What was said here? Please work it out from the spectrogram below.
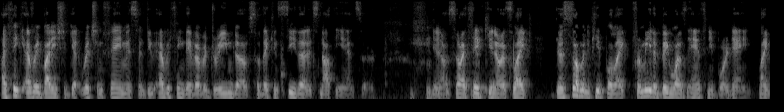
i think everybody should get rich and famous and do everything they've ever dreamed of so they can see that it's not the answer you know so i think you know it's like there's so many people like for me the big one is anthony bourdain like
